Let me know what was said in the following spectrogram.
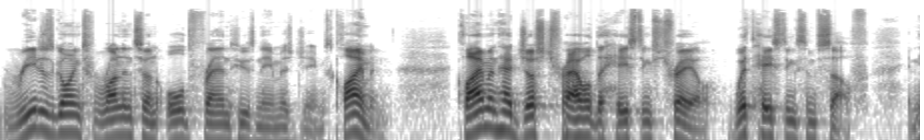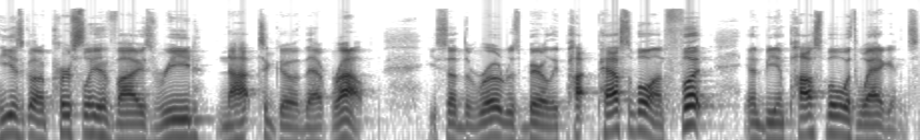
Reed is going to run into an old friend whose name is James Clyman. Clyman had just traveled the Hastings Trail with Hastings himself, and he is going to personally advise Reed not to go that route. He said the road was barely pa- passable on foot and be impossible with wagons,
